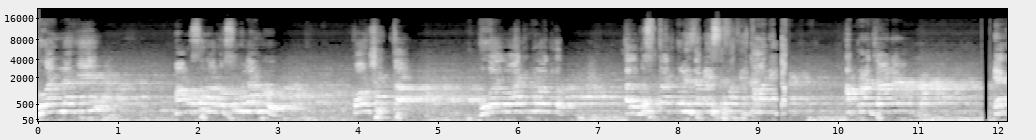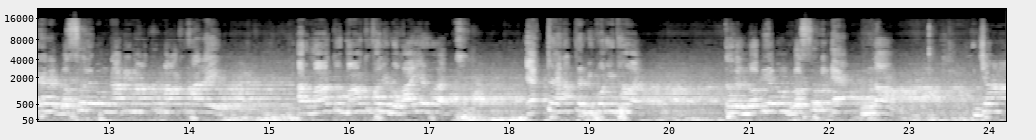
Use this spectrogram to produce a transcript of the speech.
হুয়াল্লাহি আরসালা রাসূলাহু কোন সত্তা হুয়াল ওয়াজিবুল ওয়াজুদ আল মুস্তাকিল জামি সিফাতিল কামালি আপনারা জানেন, এখানে রসুল এবং নাবি মাহাতুর মাহাতুফ আলাই আর মাহাতুর মাহাতুফ আলী মোগাইয়ের হয়, একটা একটা বিপরীত হয়। তাহলে নবী এবং রসুল এক না। জানা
